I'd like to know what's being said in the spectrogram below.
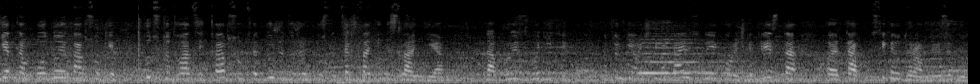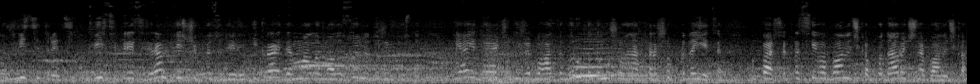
Діткам по одної капсулки. Тут 120 капсул, це дуже-дуже вкусно. Це, кстати, Ісландія. Да, производитель. і корочки. 300, е, так, скільки тут грам, я забула. 230. 230 грам, 1500 гривень. Ікра йде мало-мало сольно, дуже вкусно. Я її, до речі, дуже багато беру, тому що вона хорошо продається. По-перше, красива баночка, подарочна баночка.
